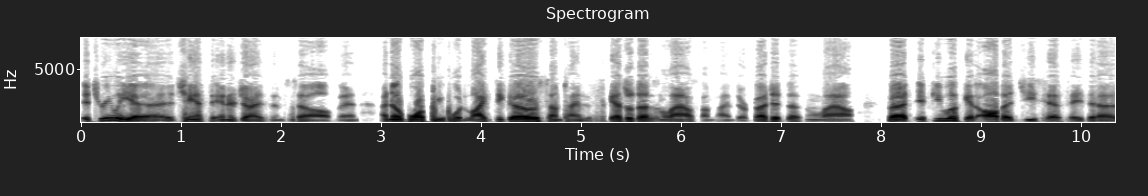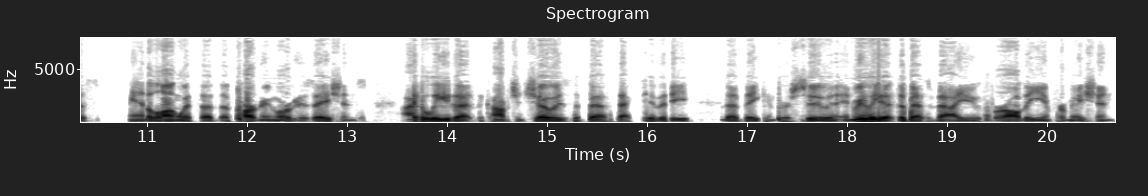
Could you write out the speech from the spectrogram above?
It's really a, a chance to energize themselves. And I know more people would like to go. Sometimes the schedule doesn't allow. Sometimes their budget doesn't allow. But if you look at all that GCSAA does, and along with the, the partnering organizations, I believe that the conference show is the best activity that they can pursue and really the best value for all the information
